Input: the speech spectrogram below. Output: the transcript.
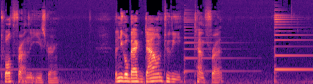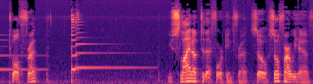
12th fret on the E string. Then you go back down to the 10th fret, 12th fret. You slide up to that 14th fret. So, so far we have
